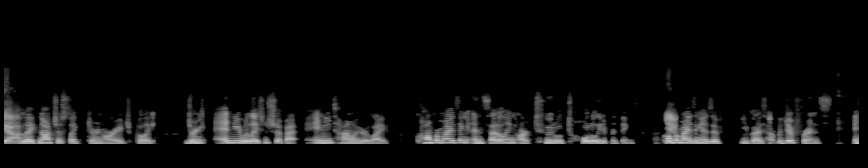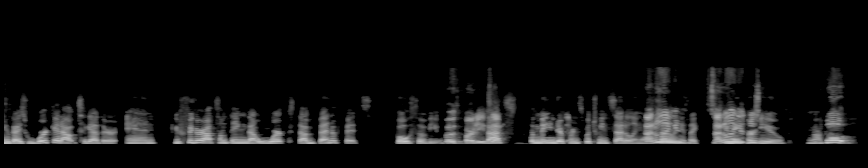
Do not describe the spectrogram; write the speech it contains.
Yeah. Like not just like during our age, but like during any relationship at any time of your life. Compromising and settling are two totally different things. Compromising yeah. is if you guys have a difference and you guys work it out together and you figure out something that works that benefits both of you. Both parties. That's yeah. the main difference between settling. While settling, settling is like settling it may hurt just, you. Well,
